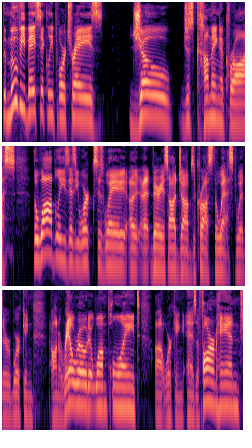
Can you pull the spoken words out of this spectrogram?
the movie basically portrays Joe just coming across the Wobblies as he works his way uh, at various odd jobs across the West, whether working on a railroad at one point, uh, working as a farmhand,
